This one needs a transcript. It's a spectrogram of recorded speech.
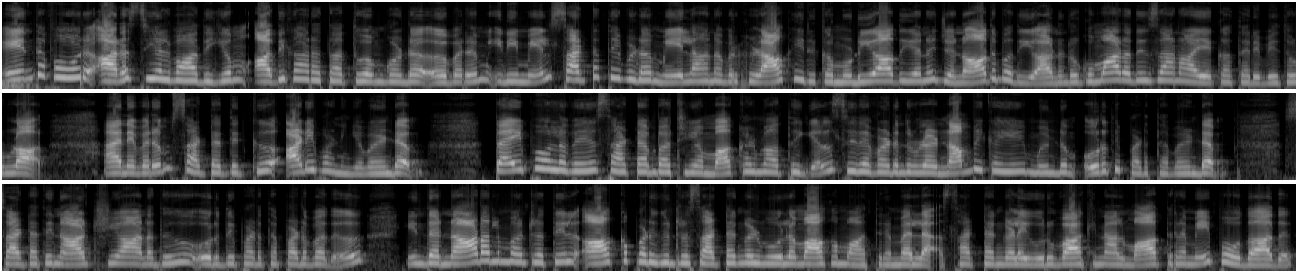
எந்தவோர் அரசியல்வாதியும் அதிகார தத்துவம் கொண்ட எவரும் இனிமேல் சட்டத்தை விட மேலானவர்களாக இருக்க முடியாது என ஜனாதிபதி அனுருகுமார் திசாநாயக்க தெரிவித்துள்ளார். அனைவரும் சட்டத்திற்கு அடிபணிய வேண்டும். தை போலவே சட்டம் பற்றிய மக்கள் மத்தியில் சிதைவடைந்துள்ள நம்பிக்கையை மீண்டும் உறுதிப்படுத்த வேண்டும். சட்டத்தின் ஆட்சியானது உறுதிப்படுத்தப்படுவது இந்த நாடாளுமன்றத்தில் ஆக்கப்படுகின்ற சட்டங்கள் மூலமாக மாத்திரமல்ல. சட்டங்களை உருவாக்கினால் மாத்திரமே போதாது.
